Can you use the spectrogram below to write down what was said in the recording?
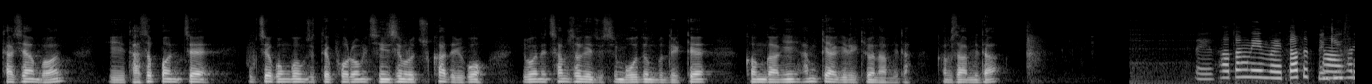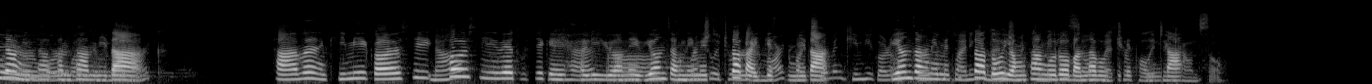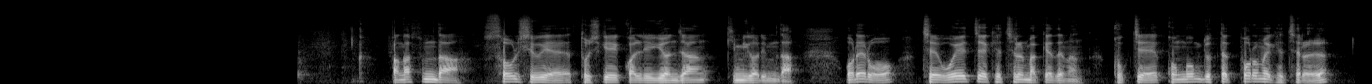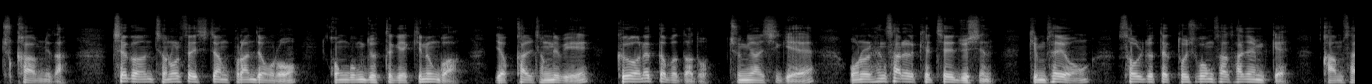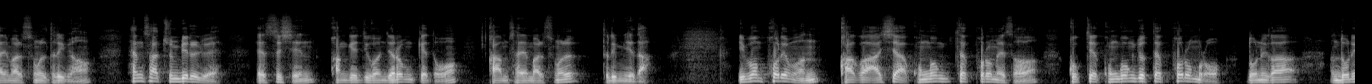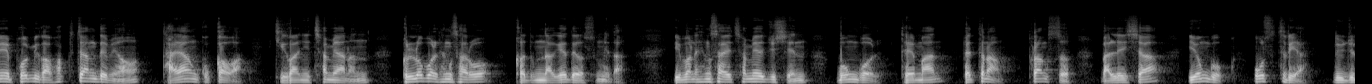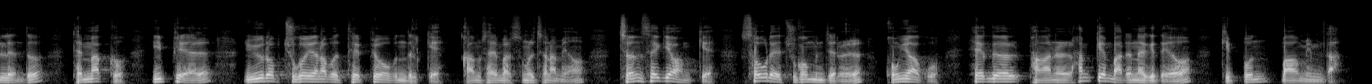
다시 한번 이 다섯 번째 국제 공공주택 포럼을 진심으로 축하드리고 이번에 참석해 주신 모든 분들께 건강히 함께하기를 기원합니다. 감사합니다. 네, 사장님의 따뜻한 환영 인사 감사합니다. 다음은 김희걸 시, 서울시의회 도시계획관리위원회 uh, 위원장님의 축사가 있겠습니다. 위원장님의 축사도 영상으로 만나보시겠습니다. 반갑습니다. 서울시의회 도시계획관리위원장 김희걸입니다. 올해로 제5회째 개최를 맡게 되는 국제 공공주택 포럼의 개최를 축하합니다. 최근 전월세 시장 불안정으로 공공주택의 기능과 역할 정립이 그 어느 때보다도 중요한 시기에 오늘 행사를 개최해 주신 김세용 서울주택도시공사 사장님께 감사의 말씀을 드리며 행사 준비를 위해 애쓰신 관계직원 여러분께도 감사의 말씀을 드립니다. 이번 포럼은 과거 아시아 공공주택 포럼에서 국제 공공주택 포럼으로 논의가 논의의 범위가 확장되며 다양한 국가와 기관이 참여하는 글로벌 행사로 거듭나게 되었습니다. 이번 행사에 참여해 주신 몽골, 대만, 베트남, 프랑스, 말레이시아, 영국, 오스트리아, 뉴질랜드, 덴마크, EPL, 유럽 주거연합의 대표분들께 감사의 말씀을 전하며 전 세계와 함께 서울의 주거 문제를 공유하고 해결 방안을 함께 마련하게 되어 기쁜 마음입니다.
